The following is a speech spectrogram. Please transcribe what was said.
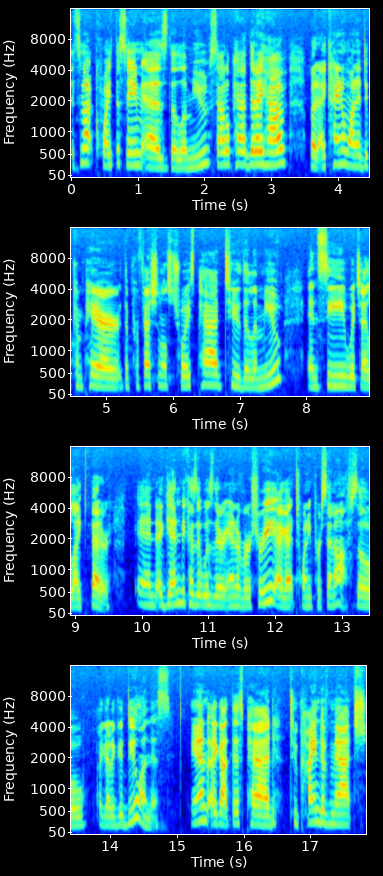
It's not quite the same as the Lemieux saddle pad that I have, but I kind of wanted to compare the Professional's Choice pad to the Lemieux and see which I liked better. And again, because it was their anniversary, I got 20% off. So I got a good deal on this. And I got this pad to kind of match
